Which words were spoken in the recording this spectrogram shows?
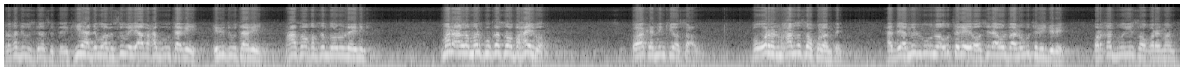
Warqaddii buu iskala soo tegey. Kii hadda waaba sugayaaba xaggu u taagay iriddu u taagay. Maxaa soo qabsan doonuu leeyay ninkii mar alle markuu ka soo baxayba waa kan ninkii oo socdo. Ba waran maxaad la soo kulantay? Haddii amiir mu'min waa u tegay oo sida awal baan ugu tegi jiray warqad buu ii soo qoray maanta.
